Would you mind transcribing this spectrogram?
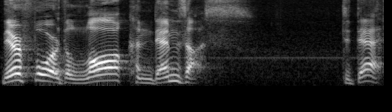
Therefore, the law condemns us to death.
